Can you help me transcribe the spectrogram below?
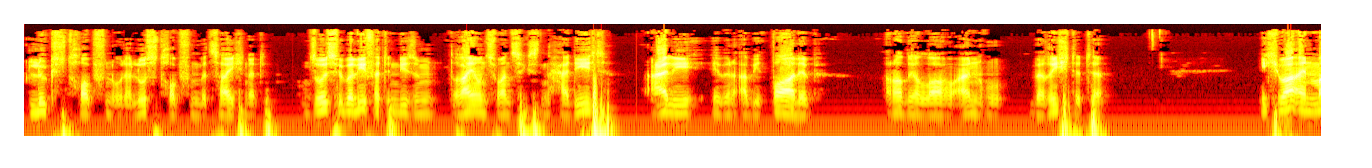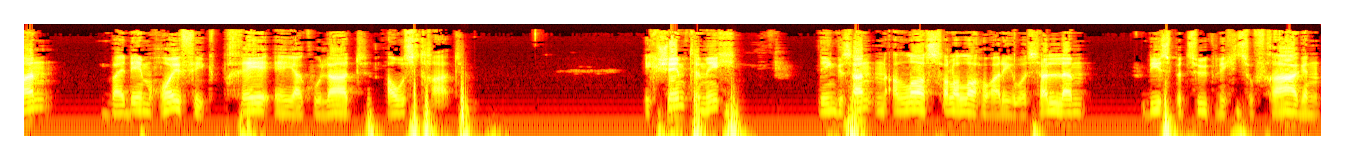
Glückstropfen oder Lusttropfen bezeichnet. Und so ist überliefert in diesem 23. Hadith Ali ibn Abi Talib radiallahu anhu berichtete, ich war ein Mann, bei dem häufig Präejakulat austrat. Ich schämte mich, den Gesandten Allah sallallahu alaihi wasallam diesbezüglich zu fragen,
